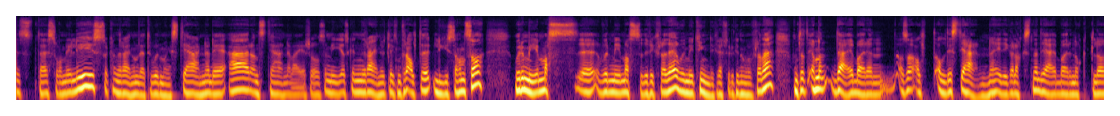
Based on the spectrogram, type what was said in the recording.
det er så mye lys, så kan han regne om det til hvor mange stjerner det er, og en stjerne veier så og så mye. Og så kunne han regne ut liksom fra alt det lyset han så, hvor mye masse, hvor mye masse du fikk fra det, hvor mye tyngdekrefter du kunne få fra det. At, ja, men det er jo bare en, altså alt, Alle de stjernene i de galaksene de er jo bare nok til, å,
